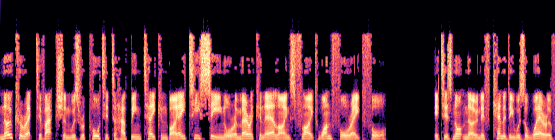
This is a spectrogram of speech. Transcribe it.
No corrective action was reported to have been taken by ATC nor American Airlines Flight 1484. It is not known if Kennedy was aware of,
